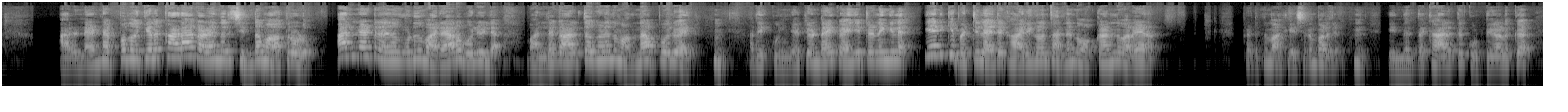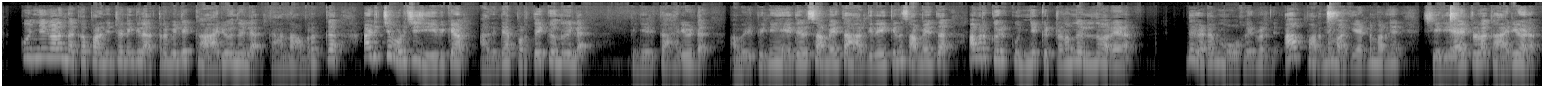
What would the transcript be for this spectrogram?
അരുണേട്ടൻ എപ്പോൾ നോക്കിയാലും കടാ കടയെന്നൊരു ചിന്ത മാത്രമേ ഉള്ളൂ. അരുണേട്ടൻ അങ്ങോട്ട് വരാറ് പോലും ഇല്ല. വല്ല കാലത്തും അങ്ങനെ ഒന്ന് വന്നാൽ പോലും ആയി. അതേ കുഞ്ഞൊക്കെ ഉണ്ടായി കഴിഞ്ഞിട്ടുണ്ടെങ്കിൽ എനിക്ക് പറ്റില്ല അതിന്റെ കാര്യങ്ങളും തന്നെ നോക്കാണെന്ന് പറയണം. പെട്ടെന്ന് മഹേശ്വരൻ പറഞ്ഞു ഇന്നത്തെ കാലത്ത് കുട്ടികൾക്ക് കുഞ്ഞുങ്ങളെന്നൊക്കെ പറഞ്ഞിട്ടുണ്ടെങ്കിൽ അത്ര വലിയ കാര്യമൊന്നുമില്ല. കാരണം അവർക്ക് അടിച്ചു പൊടിച്ച് ജീവിക്കണം. അതിന്റെ അപ്പുറത്തേക്കൊന്നുമില്ല. പിന്നെ ഒരു കാര്യമുണ്ട്. അവർ പിന്നെ ഏതൊരു സമയത്ത് ആഗ്രഹിക്കുന്ന സമയത്ത് അവർക്കൊരു കുഞ്ഞ് കിട്ടണം എന്നില്ലെന്ന് പറയണം. ഇത് കേട്ട മോഹൻ പറഞ്ഞു ആ പറഞ്ഞ മഹിയേട്ടൻ പറഞ്ഞ് ശരിയായിട്ടുള്ള കാര്യമാണ്.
